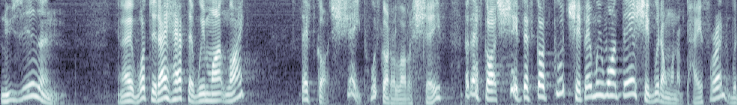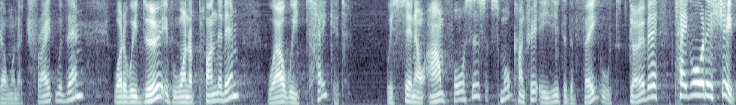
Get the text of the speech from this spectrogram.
New Zealand. You know, what do they have that we might like? They've got sheep. We've got a lot of sheep, but they've got sheep. They've got good sheep, and we want their sheep. We don't want to pay for it. We don't want to trade with them. What do we do if we want to plunder them? Well, we take it. We send our armed forces, small country, easy to defeat. We'll go over there, take all their sheep.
